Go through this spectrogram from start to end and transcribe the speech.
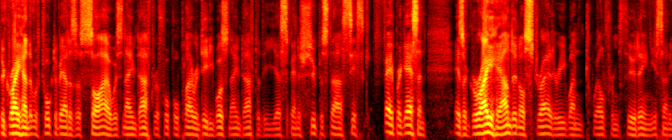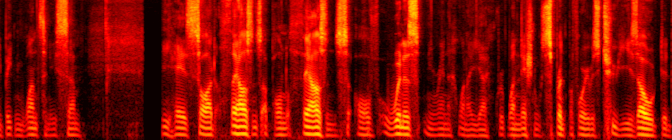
the greyhound that we've talked about as a sire, was named after a football player. Indeed, he was named after the uh, Spanish superstar Cesc Fabregas. And as a greyhound in Australia, he won 12 from 13. Yes, only beaten once in his um, he has sired thousands upon thousands of winners. He ran won a uh, Group 1 national sprint before he was two years old, did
